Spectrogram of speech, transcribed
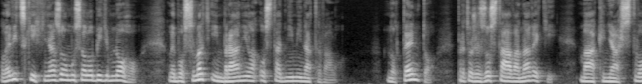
levických kňazov muselo byť mnoho, lebo smrť im bránila ostať nimi natrvalo. No tento, pretože zostáva na veky, má kňažstvo,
